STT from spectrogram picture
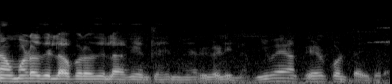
ನಾವು ಮಾಡೋದಿಲ್ಲ, ಬರೋದಿಲ್ಲ, ಹಾಗೆ ಅಂತ ಏನು ಯಾರು ಹೇಳಿಲ್ಲ. ನೀವೇ ಯಾಕೆ ಹೇಳ್ಕೊಳ್ತಾ ಇದ್ದೀರಾ?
